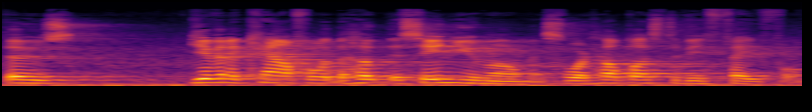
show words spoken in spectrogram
those give an account for the hope that's in you moments, Lord, help us to be faithful.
